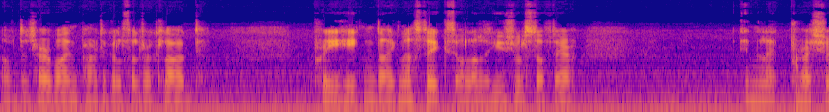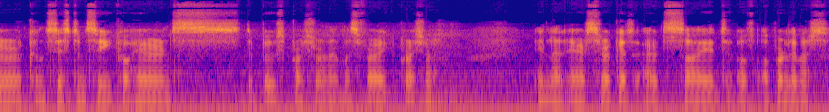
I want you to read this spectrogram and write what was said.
of the turbine particle filter clogged. Preheating diagnostic so a lot of the usual stuff there. Inlet pressure consistency coherence the boost pressure and atmospheric pressure. Inlet air circuit outside of upper limit.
